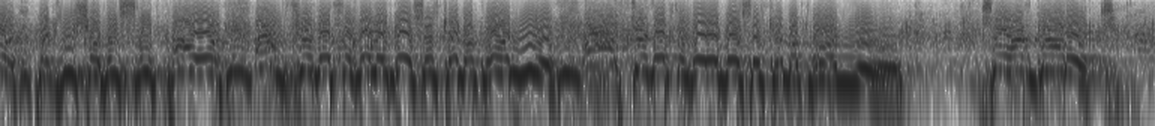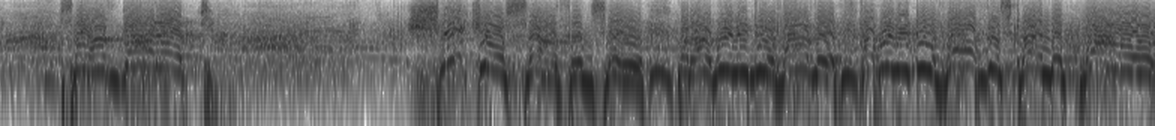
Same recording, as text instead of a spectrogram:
power, but you shall receive power after that the Holy Ghost has come upon you. After that the Holy Ghost has come upon you. Say, I've got it. Say, I've got it. Shake yourself and say, but I really do have it. I really do have this kind of power.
